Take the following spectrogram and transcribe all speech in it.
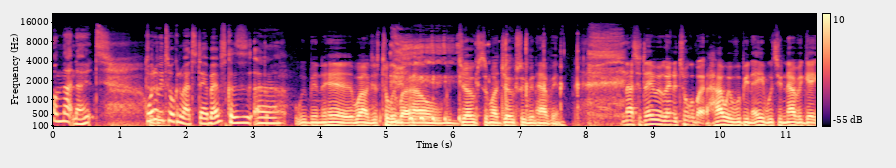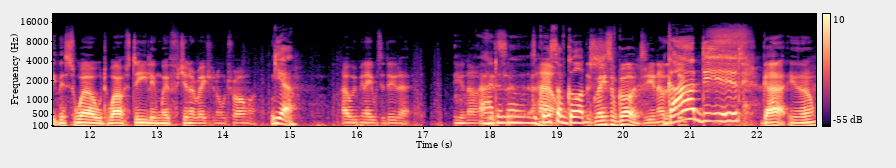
on that note, what are we talking about today, babes? Because uh, We've been here, wow, just talking about how jokes and my jokes we've been having. Now, today we're going to talk about how have we've been able to navigate this world whilst dealing with generational trauma. yeah, How we've been able to do that. You know, I don't know. uh, The grace of God. The grace of God. You know, God did. God. You know,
